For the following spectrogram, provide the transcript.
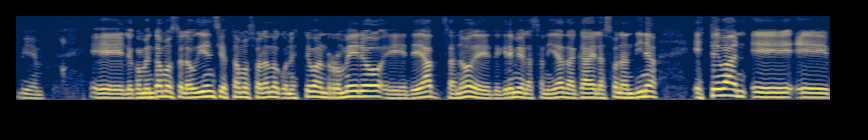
Bien. Eh, le comentamos a la audiencia, estamos hablando con Esteban Romero eh, de APSA, ¿no? del Gremio de la Sanidad acá de la zona andina. Esteban, eh,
